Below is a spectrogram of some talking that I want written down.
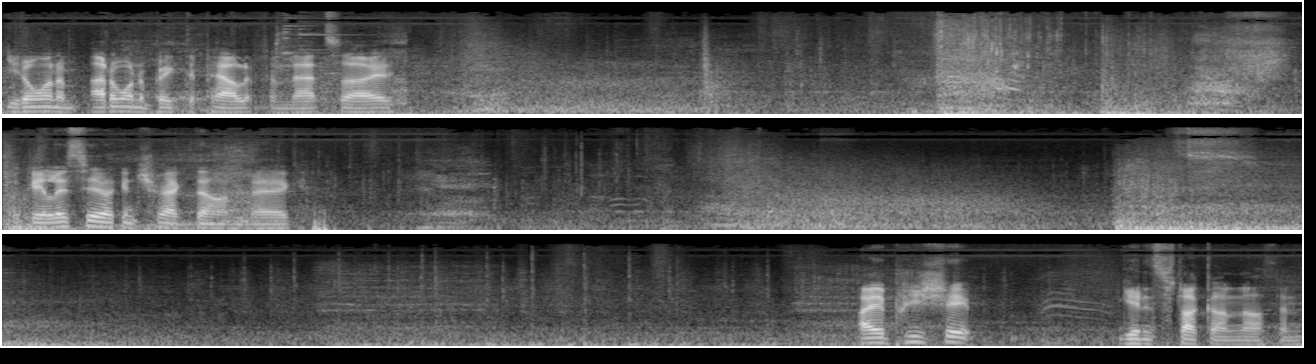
You don't want to. I don't want to break the pallet from that side. Okay, let's see if I can track down Meg. I appreciate getting stuck on nothing.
